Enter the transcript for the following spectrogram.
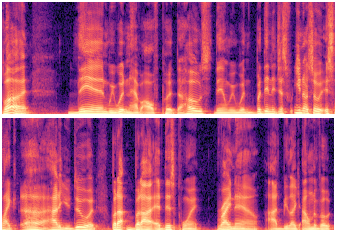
But then we wouldn't have off put the host. Then we wouldn't. But then it just you know. So it's like, uh, how do you do it? But I, but I at this point right now, I'd be like, I want to vote.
